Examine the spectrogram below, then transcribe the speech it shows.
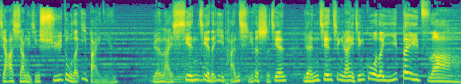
家乡已经虚度了一百年。原来仙界的一盘棋的时间，人间竟然已经过了一辈子啊！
